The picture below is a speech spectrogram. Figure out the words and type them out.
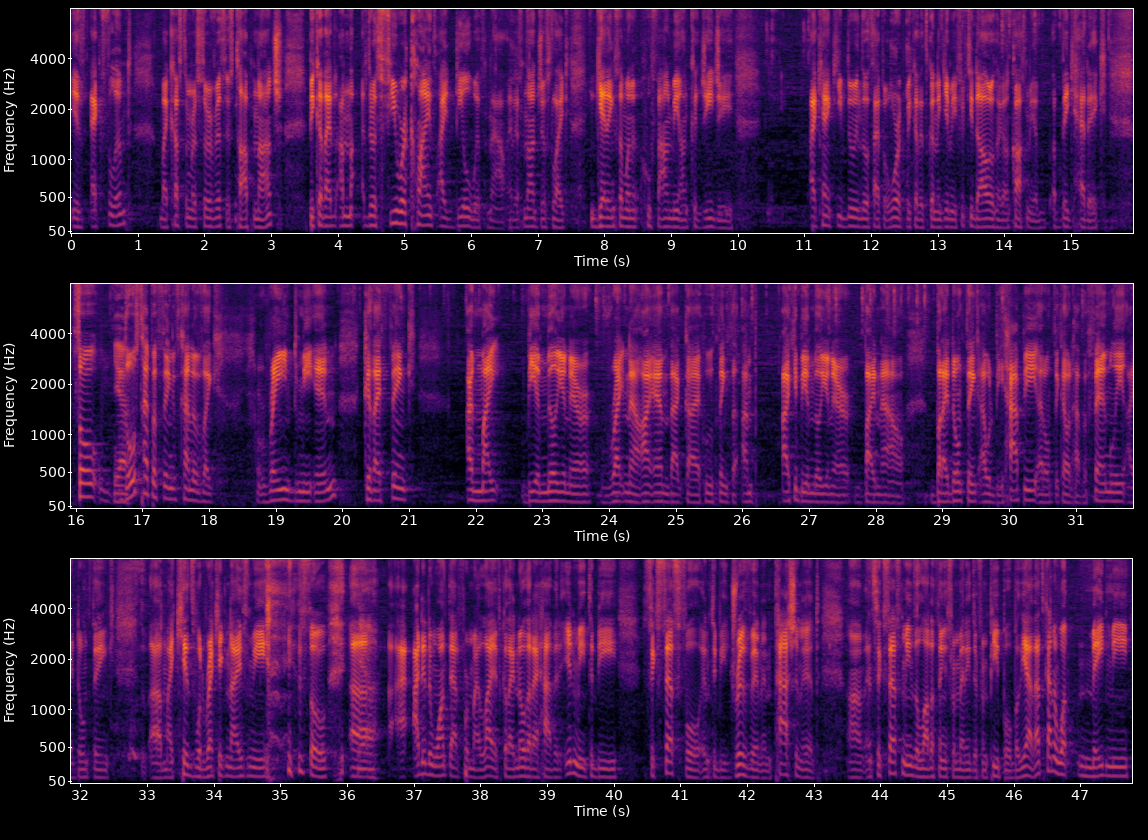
is excellent. My customer service is top notch because I, am not, there's fewer clients I deal with now, and it's not just like getting someone who found me on Kijiji. I can't keep doing those type of work because it's going to give me fifty dollars and it's going to cost me a, a big headache. So yeah. those type of things kind of like reined me in because I think I might be a millionaire right now. I am that guy who thinks that I'm I could be a millionaire by now, but I don't think I would be happy. I don't think I would have a family. I don't think uh, my kids would recognize me. so uh, yeah. I, I, didn't want that for my life because I know that I have it in me to be successful and to be driven and passionate. Um, and success means a lot of things for many different people. But yeah, that's kind of what made me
